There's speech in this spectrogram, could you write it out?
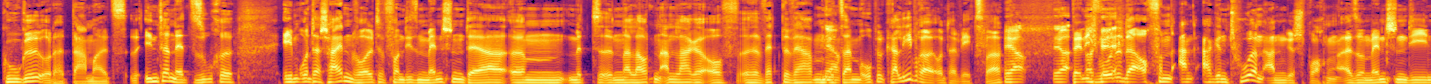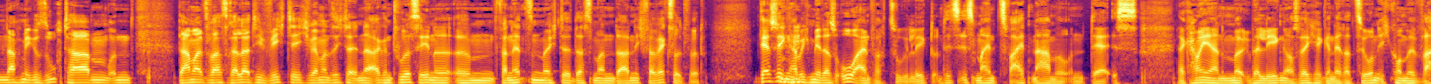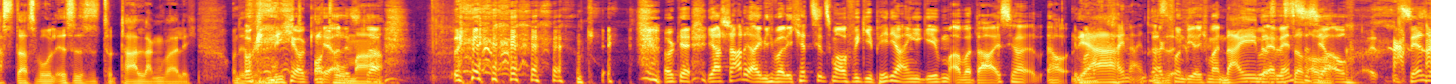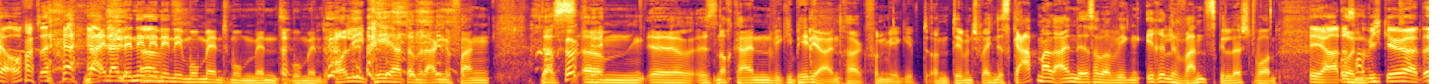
Google oder damals Internetsuche eben unterscheiden wollte von diesem Menschen, der ähm, mit einer lauten Anlage auf äh, Wettbewerben Ja. mit seinem Opel Calibra unterwegs war. Ja, ja, Denn ich okay. wurde da auch von Ag- Agenturen angesprochen, also Menschen, die nach mir gesucht haben. Und damals war es relativ wichtig, wenn man sich da in der Agenturszene ähm, vernetzen möchte, dass man da nicht verwechselt wird. Deswegen habe ich mir das O einfach zugelegt und es ist mein Zweitname und der ist, da kann man ja mal überlegen, aus welcher Generation ich komme, was das wohl ist. Es ist total langweilig und es ist Okay, nicht okay, Otto alles Mar. klar. okay. Okay, ja, schade eigentlich, weil ich hätte es jetzt mal auf Wikipedia eingegeben, aber da ist ja, ja immer ja, noch kein Eintrag von dir. Ich meine, du erwähnst es auch ja auch sehr, sehr oft. nein, nein, nee, nee, nee, nee, Moment, Moment, Moment. Olli P. hat damit angefangen, dass okay. ähm, äh, es noch keinen Wikipedia-Eintrag von mir gibt. Und dementsprechend, es gab mal einen, der ist aber wegen Irrelevanz gelöscht worden. Ja, das habe ich gehört.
